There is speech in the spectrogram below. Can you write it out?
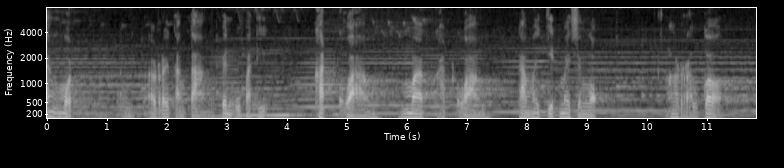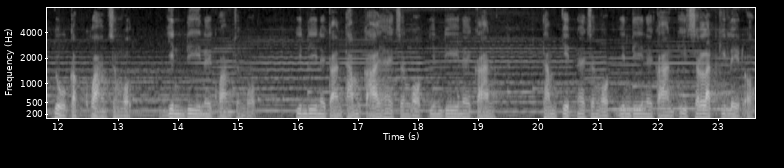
ทั้งหมด อะไรต่างๆ เป็นอุปาทิขัดขวางมาขัดขวางทำให้จิตไม่สงบ เราก็อยู่กับความสงบ ยินดีในความสงบ ยินดีในการทำกายให้สงบ ยินดีในการทำจิตให้สงบ ยินดีในการที่สลัดกิเลสออก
